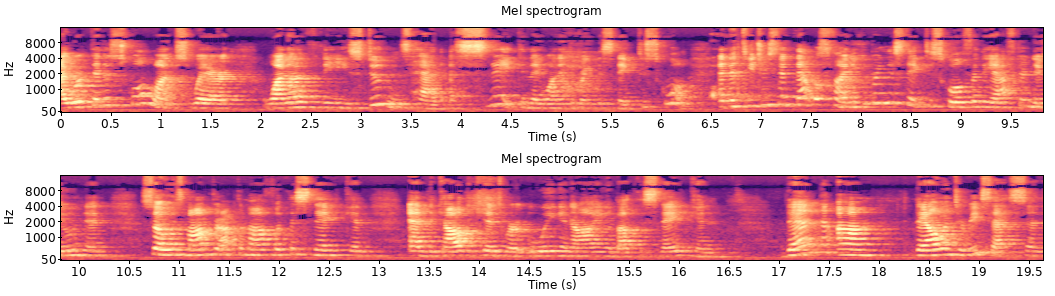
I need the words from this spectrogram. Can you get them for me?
I worked at a school once where one of the students had a snake and they wanted to bring the snake to school. And the teacher said, that was fine, you can bring the snake to school for the afternoon. And so his mom dropped him off with the snake and, and the, all the kids were oohing and eyeing about the snake. And then um, they all went to recess and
